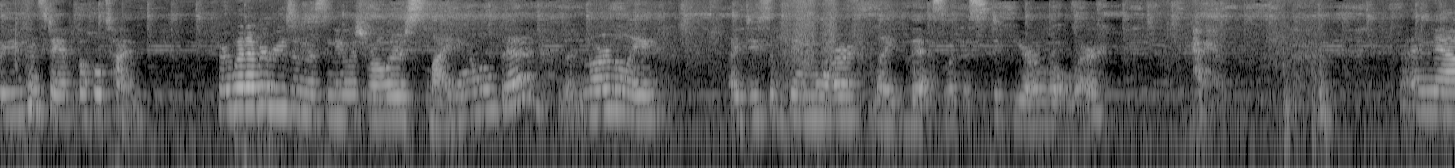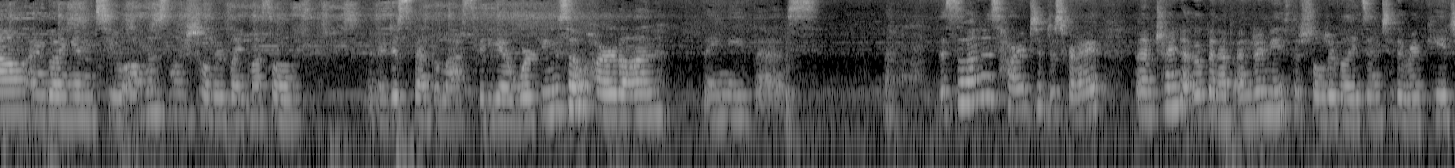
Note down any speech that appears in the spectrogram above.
or you can stay up the whole time. For whatever reason, this newish roller is sliding a little bit, but normally I do something more like this with a stickier roller. Okay. And now I'm going into all those low shoulder blade muscles that I just spent the last video working so hard on. They need this. This one is hard to describe, but I'm trying to open up underneath the shoulder blades into the rib cage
